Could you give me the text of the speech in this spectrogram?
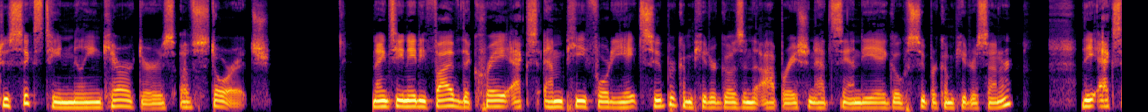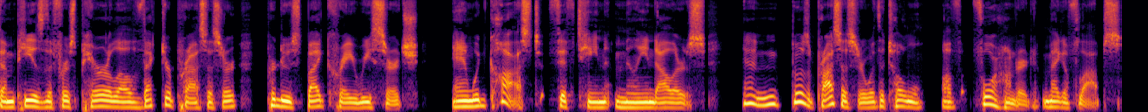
to 16 million characters of storage. 1985, the Cray XMP48 supercomputer goes into operation at San Diego Supercomputer Center. The XMP is the first parallel vector processor produced by Cray Research and would cost $15 million and it was a processor with a total of 400 megaflops.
